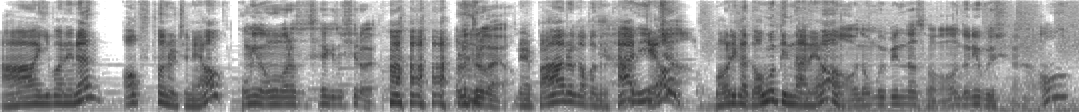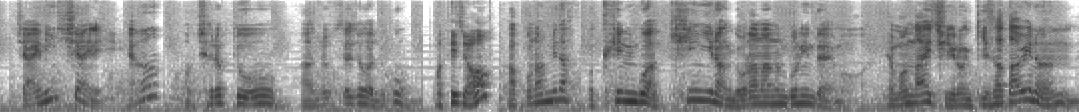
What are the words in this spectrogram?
아, 이번에는 업스톤을 주네요. 공이 너무 많아서 세기도 싫어요. 얼른 들어가요. 네, 바로 가보도록 야, 할게요. 있죠? 머리가 너무 빛나네요. 어, 너무 빛나서 눈이 부셔요. 어? 샤이니 샤이니. 어? 어, 체력도 아주 세져가지고 버티죠? 가뿐합니다. 뭐 퀸과 킹이랑 놀아나는 분인데 뭐 데몬 나이츠 이런 기사 따위는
